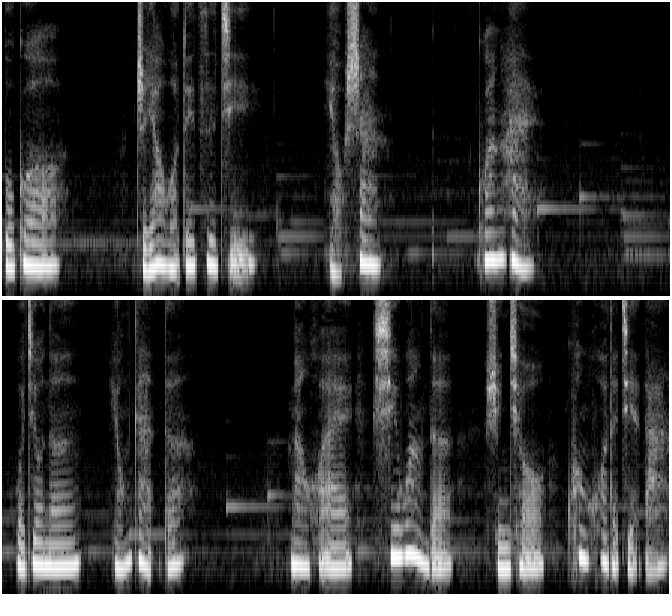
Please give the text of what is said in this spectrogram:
不过，只要我对自己友善、关爱。我就能勇敢的、满怀希望的寻求困惑的解答，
